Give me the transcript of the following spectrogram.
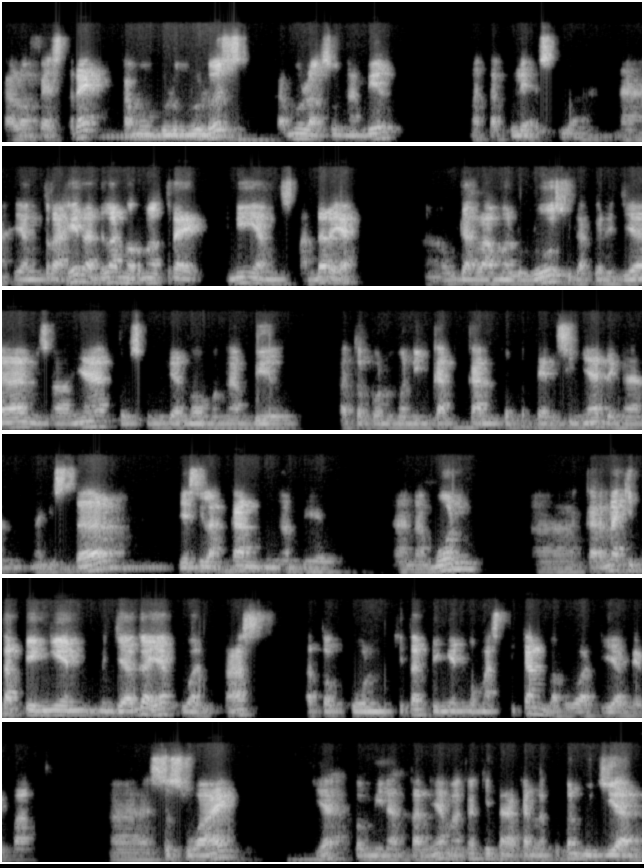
kalau fast track kamu belum lulus kamu langsung ngambil mata kuliah S2 nah yang terakhir adalah normal track. Ini yang standar ya udah lama lulus sudah kerja misalnya terus kemudian mau mengambil ataupun meningkatkan kompetensinya dengan magister ya silahkan mengambil. Nah namun Ah, karena kita ingin menjaga ya kualitas ataupun kita ingin memastikan bahwa dia memang ah, sesuai ya peminatannya maka kita akan lakukan ujian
